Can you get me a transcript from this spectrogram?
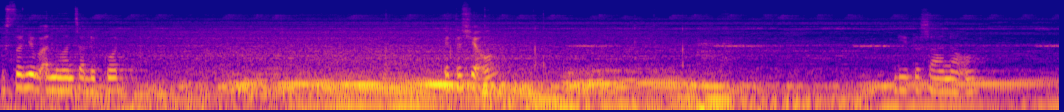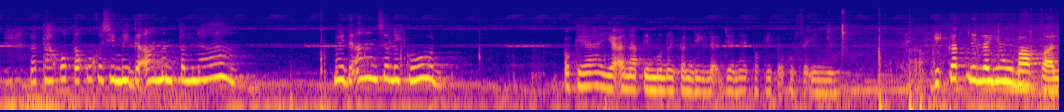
Gusto niyo ba anuhan sa likod? Ito siya oh. Dito sana oh. Natakot ako kasi may daanan pala. May daanan sa likod. Okay, hayaan natin muna yung kandila dyan. Ay, pakita ko sa inyo. Gikat nila yung bakal.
